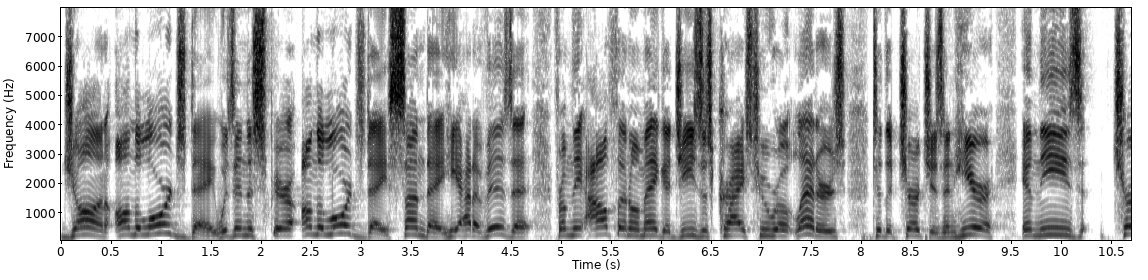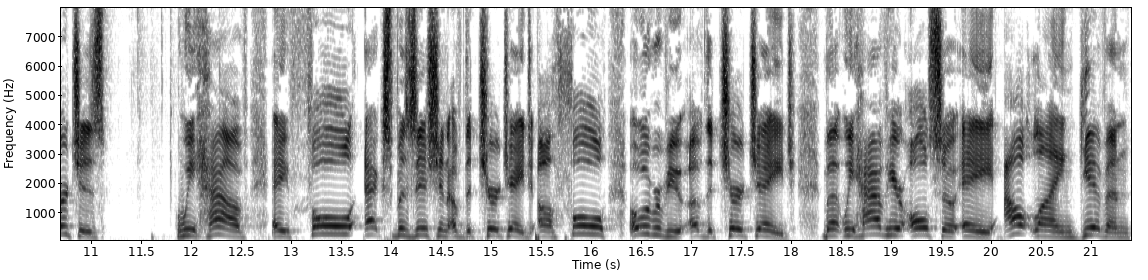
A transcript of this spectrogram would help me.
John on the Lord's Day was in the Spirit on the Lord's Day, Sunday. He had a visit from the Alpha and Omega, Jesus Christ, who wrote letters to the churches. And here in these churches, we have a full exposition of the church age, a full overview of the church age. But we have here also a outline given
